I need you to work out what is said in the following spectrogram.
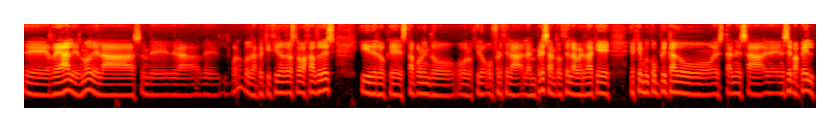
Eh, reales, ¿no? De las, de, la, bueno, pues de las peticiones de los trabajadores y de lo que está poniendo o lo que ofrece la, la empresa. Entonces, la verdad que es que es muy complicado estar en, esa, en ese papel.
